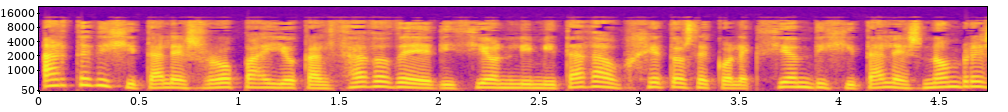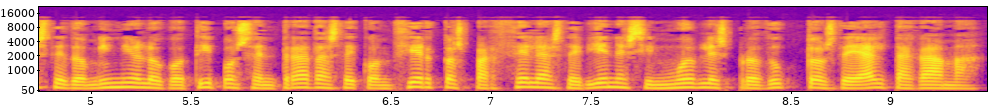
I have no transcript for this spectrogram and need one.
arte digitales, ropa y o calzado de edición limitada, objetos de colección digitales, nombres de dominio, logotipos, entradas de conciertos, parcelas de bienes inmuebles, productos de alta gama,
